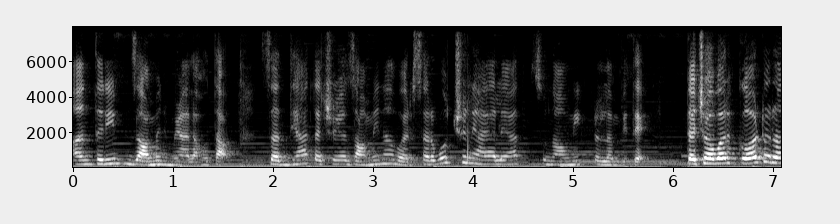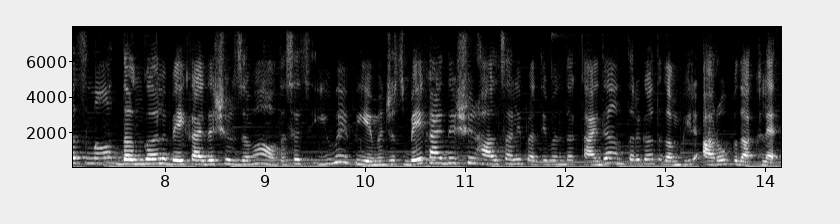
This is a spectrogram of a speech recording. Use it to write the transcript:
अंतरिम जामीन मिळाला होता. सध्या त्याच्या या जामिनावर सर्वोच्च न्यायालयात सुनावणी प्रलंबित आहे. त्याच्यावर कट रचणं दंगल बेकायदेशीर जमाव तसेच युएपीए म्हणजेच बेकायदेशीर हालचाली प्रतिबंधक कायद्याअंतर्गत गंभीर आरोप दाखल आहेत.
